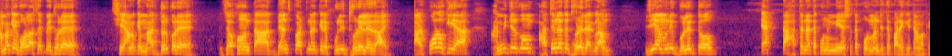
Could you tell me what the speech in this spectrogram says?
আমাকে গলা চেপে ধরে সে আমাকে মারধর করে যখন তার ড্যান্স পার্টনারকে পুলিশ ধরে লে যায়। আর পরকিয়া, আমি যেরকম হাতে নাতে ধরে দেখলাম, রিয়া মনিক বলেন তো, একটা হাতে নাতে কোনো মেয়ের সাথে প্রমাণ দিতে পারে কিনা আমাকে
